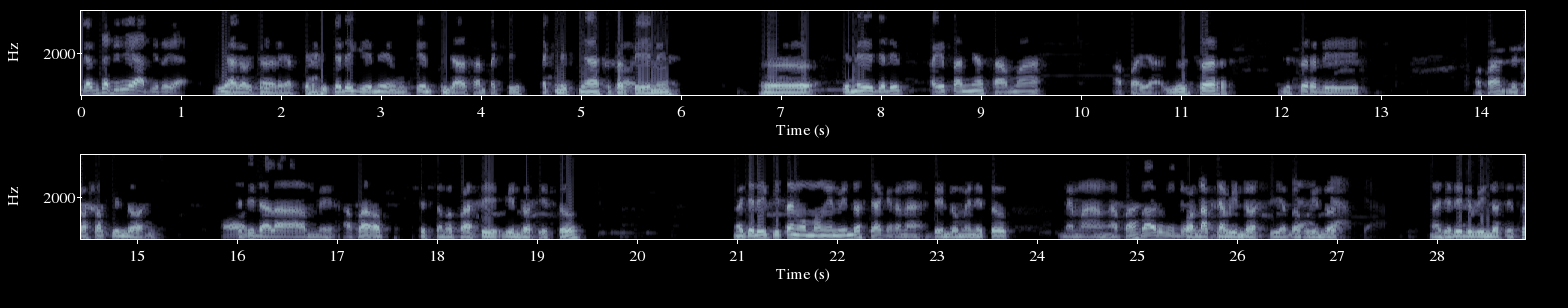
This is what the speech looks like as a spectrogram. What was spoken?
nggak bisa dilihat gitu ya? Iya nggak bisa lihat. jadi gini, mungkin penjelasan teknis teknisnya seperti oh. ini. Uh, ini jadi kaitannya sama apa ya user user di apa Microsoft Windows. Oh. Jadi dalam apa sistem operasi Windows itu Nah, jadi kita ngomongin Windows ya karena Domain itu memang apa? Baru Windows. Produknya Windows, iya baru ya, Windows. Ya, ya. Nah, jadi di Windows itu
